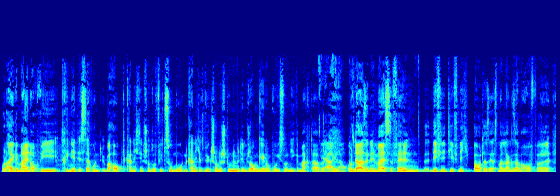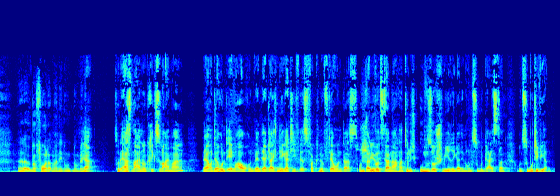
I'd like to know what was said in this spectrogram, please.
oder allgemein auch, wie trainiert ist der Hund überhaupt? Kann ich den schon so viel zumuten? Kann ich jetzt wirklich schon eine Stunde mit dem Joggen gehen, obwohl ich es noch nie gemacht habe? Ja, genau. Und also, da sind in den meisten Fällen definitiv nicht, baut das erstmal langsam auf, weil äh, da überfordert man den Hund nur mit. Ja. So einen ersten Eindruck kriegst du nur einmal. Ja, und der Hund eben auch. Und wenn der gleich negativ ist, verknüpft der Hund das. Und dann wird es danach natürlich umso schwieriger, den Hund zu begeistern und zu motivieren.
